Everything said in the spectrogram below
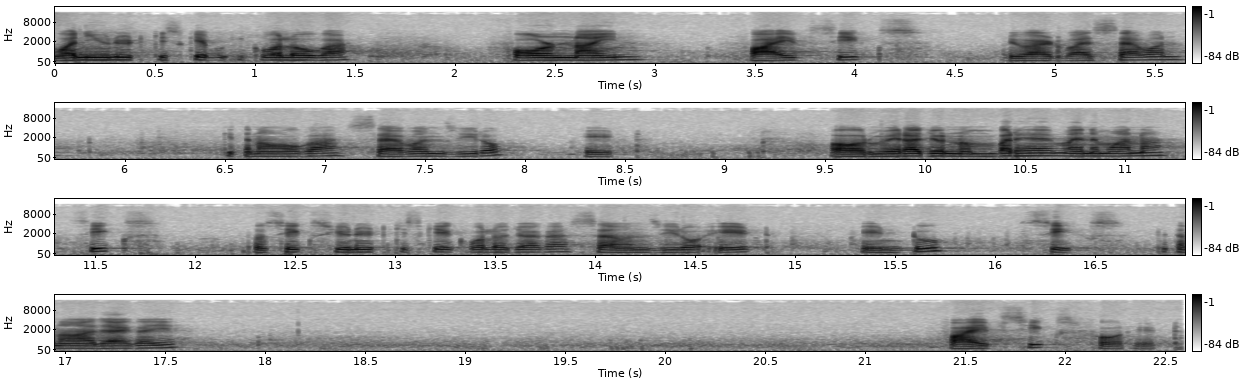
वन यूनिट किसके इक्वल होगा? Four nine five six divide by seven कितना होगा? सेवन ज़ीरो एट और मेरा जो नंबर है, मैंने माना सिक्स तो सिक्स यूनिट किसके इक्वल हो जाएगा? Seven zero eight into six कितना आ जाएगा ये? Five six four eight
